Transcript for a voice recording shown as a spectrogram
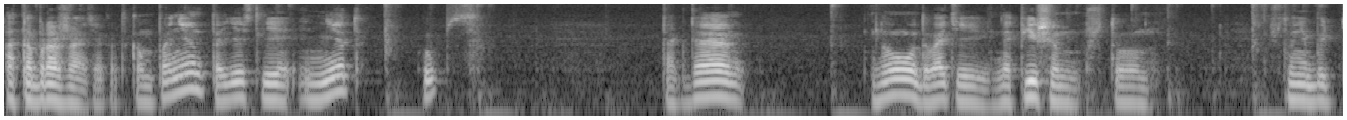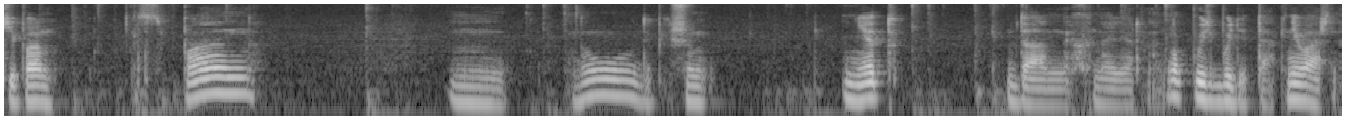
отображать этот компонент. А если нет, упс, тогда, ну, давайте напишем, что что-нибудь типа span, ну, допишем нет данных, наверное. Ну, пусть будет так, неважно.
